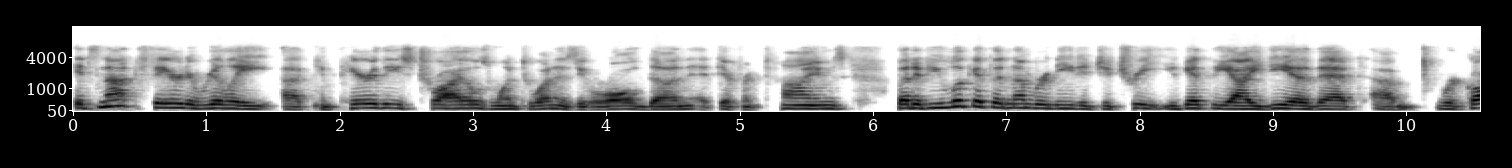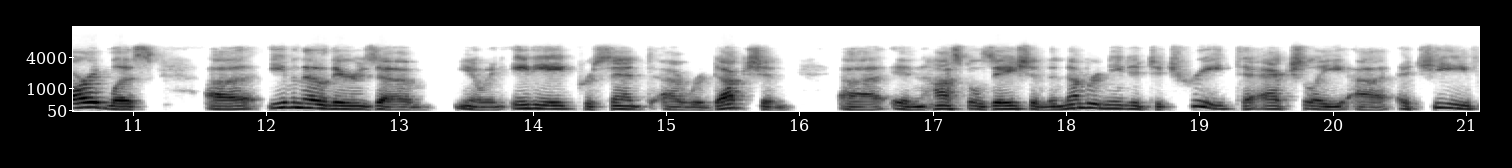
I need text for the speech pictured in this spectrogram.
it's not fair to really uh, compare these trials one to one as they were all done at different times. But if you look at the number needed to treat, you get the idea that um, regardless, uh, even though there's a, you know an 88% uh, reduction uh, in hospitalization, the number needed to treat to actually uh, achieve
